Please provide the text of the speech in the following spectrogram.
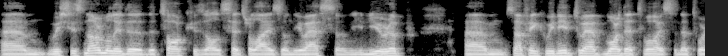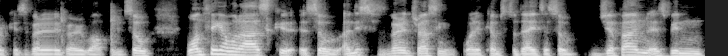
Um, which is normally the, the talk is all centralized on the US and in Europe, um, so I think we need to have more that voice, and that work is very, very welcome. So one thing I want to ask, uh, so and this is very interesting when it comes to data. So Japan has been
